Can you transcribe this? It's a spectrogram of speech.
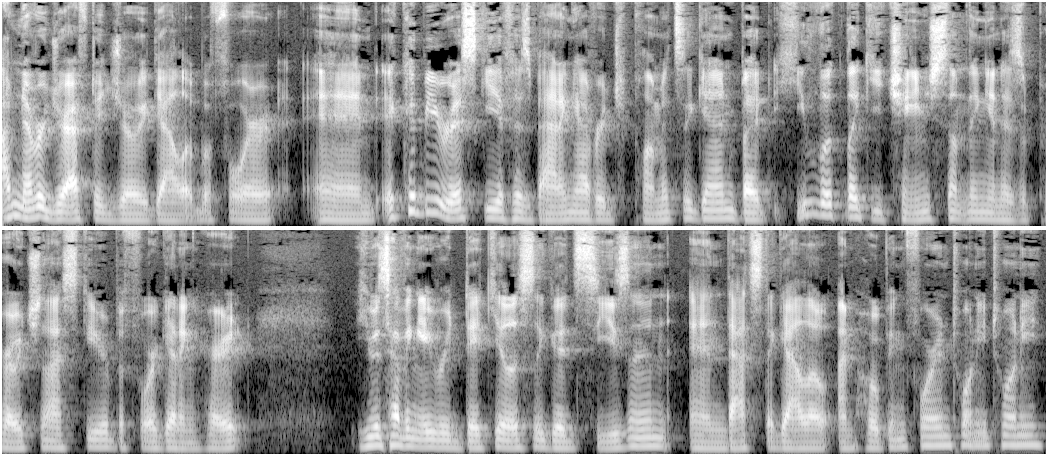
I've never drafted Joey Gallo before, and it could be risky if his batting average plummets again, but he looked like he changed something in his approach last year before getting hurt. He was having a ridiculously good season, and that's the Gallo I'm hoping for in 2020.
